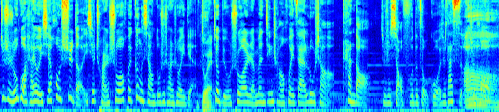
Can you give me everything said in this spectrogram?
就是如果还有一些后续的一些传说，会更像都市传说一点。对，就比如说人们经常会在路上看到。就是小夫的走过，就是他死了之后，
